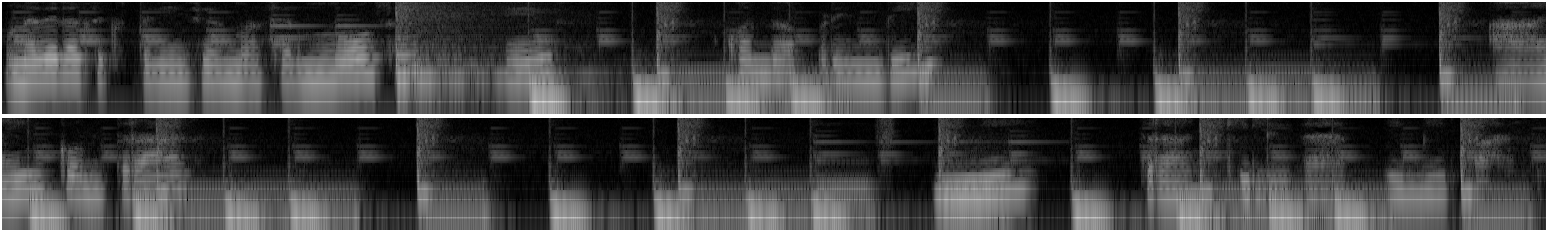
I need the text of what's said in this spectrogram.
Una de las experiencias más hermosas es cuando aprendí a encontrar mi tranquilidad y mi paz.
